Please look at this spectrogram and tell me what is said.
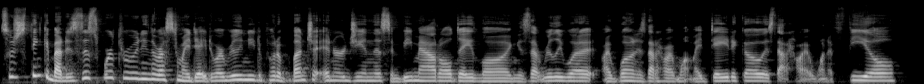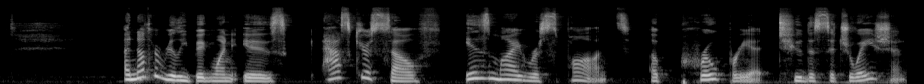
So just think about it. Is this worth ruining the rest of my day? Do I really need to put a bunch of energy in this and be mad all day long? Is that really what I want? Is that how I want my day to go? Is that how I want to feel? Another really big one is ask yourself is my response appropriate to the situation?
